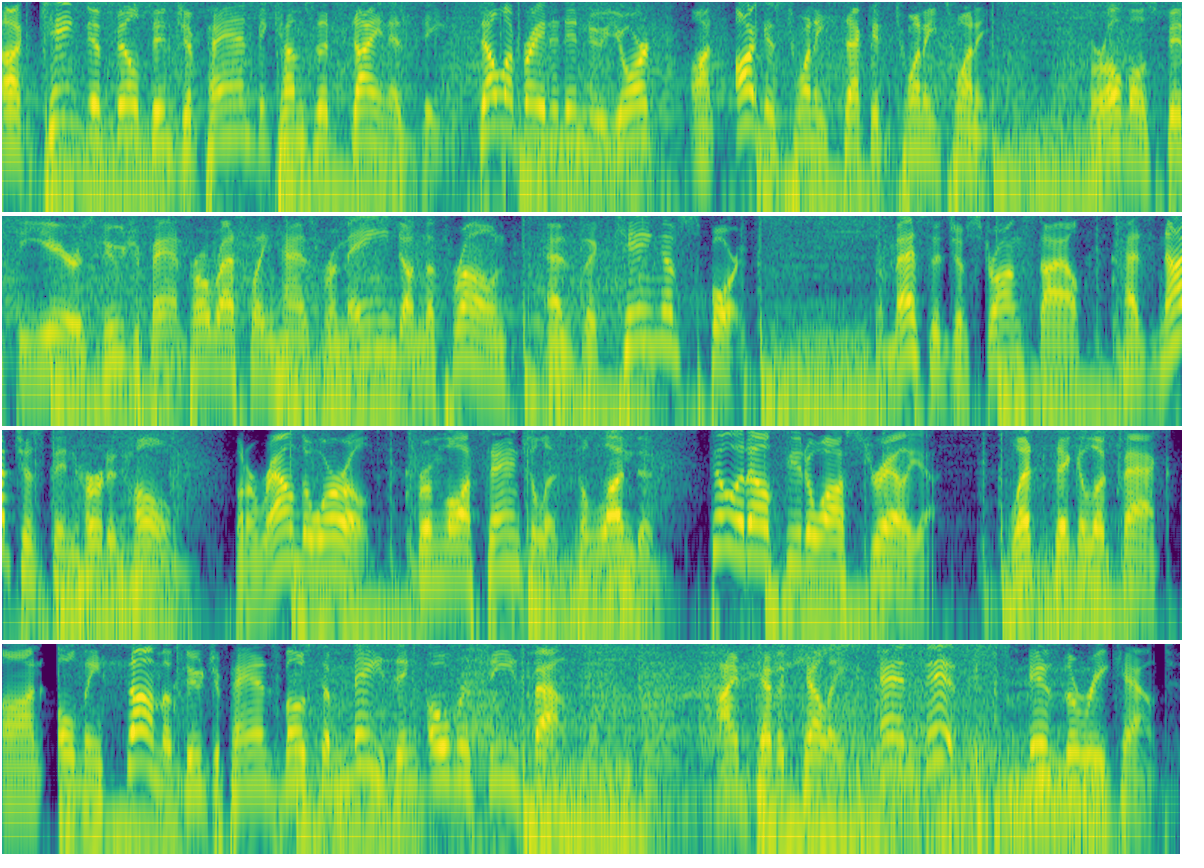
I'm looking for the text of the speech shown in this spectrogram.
A kingdom built in Japan becomes a dynasty, celebrated in New York on August 22, 2020. For almost 50 years, New Japan Pro Wrestling has remained on the throne as the king of sports. The message of strong style has not just been heard at home, but around the world, from Los Angeles to London, Philadelphia to Australia. Let's take a look back on only some of New Japan's most amazing overseas bouts. I'm Kevin Kelly, and this is The Recount.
